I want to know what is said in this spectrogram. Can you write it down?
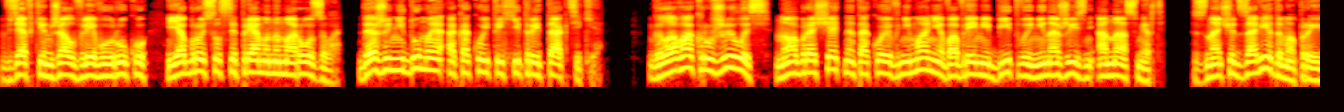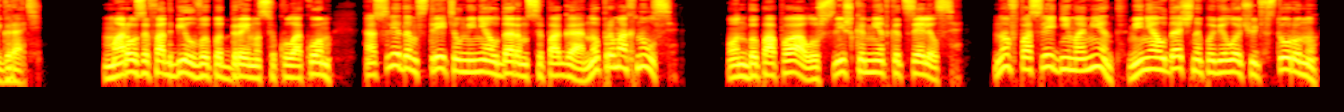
Взяв кинжал в левую руку, я бросился прямо на Морозова, даже не думая о какой-то хитрой тактике. Голова кружилась, но обращать на такое внимание во время битвы не на жизнь, а на смерть, значит заведомо проиграть. Морозов отбил выпад Дреймоса кулаком, а следом встретил меня ударом сапога, но промахнулся. Он бы попал, уж слишком метко целился. Но в последний момент меня удачно повело чуть в сторону,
